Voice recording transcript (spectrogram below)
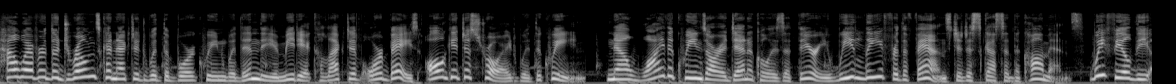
However, the drones connected with the Borg Queen within the immediate collective or base all get destroyed with the Queen. Now, why the queens are identical is a theory we leave for the fans to discuss in the comments. We feel the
